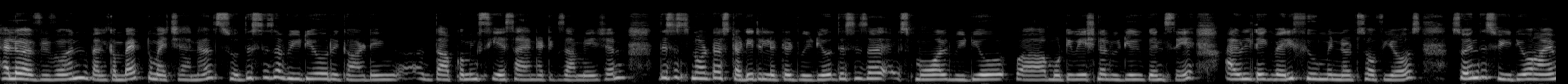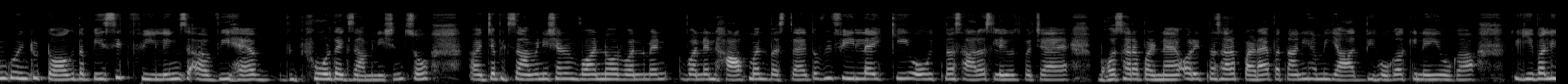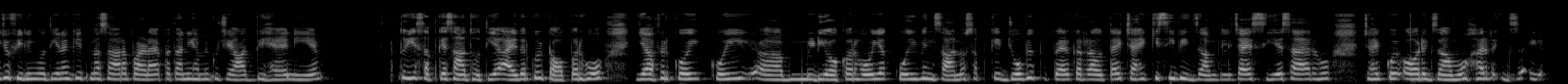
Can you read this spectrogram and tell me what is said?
Hello everyone, welcome back to my channel. So this is a video regarding uh, the upcoming CSI NET examination. This is not a study related video. This is a small video, uh, motivational video you can say. I will take very few minutes of yours. So in this video, I am going to talk the basic feelings uh, we have before the examination. So uh, जब examination में one or one man one and half month बचता है तो we feel like कि ओ इतना सारा syllabus बचा है बहुत सारा पढ़ना है और इतना सारा पढ़ा है पता नहीं हमें याद भी होगा कि नहीं नहीं होगा। तो ये वाली जो फीलिंग होती है ना कि इतना सारा पढ़ा है, पता नहीं हमें कुछ याद भी है नहीं है। तो ये सबके साथ होती है। आइधर कोई टॉपर हो या फिर कोई कोई मीडियोकर हो या कोई भी इंसान हो, सबके जो भी प्रिपेयर कर रहा होता है, चाहे किसी भी एग्ज़ाम के लिए, चाहे सी एस आर हो, चाहे कोई और एग्ज़ाम हो, हर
